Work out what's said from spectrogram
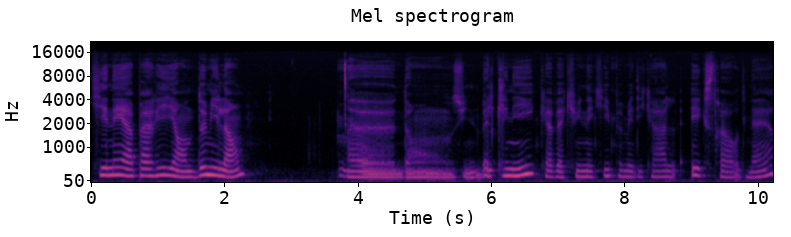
qui est né à Paris en 2001 euh, dans une belle clinique avec une équipe médicale extraordinaire,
